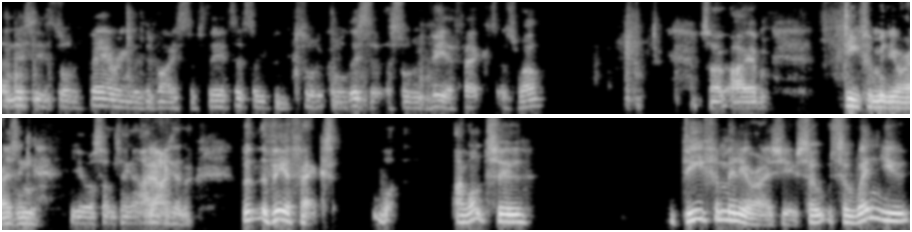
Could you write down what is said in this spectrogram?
and this is sort of baring the device of theatre, so you could sort of call this a, a sort of V effect as well. So I am defamiliarizing you or something. I, I don't know. But the VFX, what I want to defamiliarize you. So, so when you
